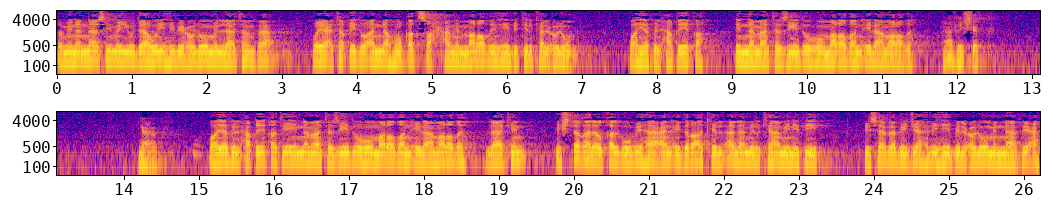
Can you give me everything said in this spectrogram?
فمن الناس من يداويه بعلوم لا تنفع ويعتقد أنه قد صح من مرضه بتلك العلوم. وهي في الحقيقة إنما تزيده مرضا إلى مرضه. ما في شك. نعم. وهي في الحقيقة إنما تزيده مرضا إلى مرضه لكن اشتغل القلب بها عن إدراك الألم الكامن فيه بسبب جهله بالعلوم النافعة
